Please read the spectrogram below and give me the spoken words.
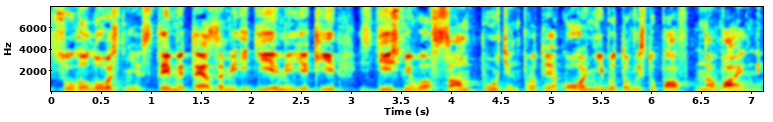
суголосні з тими тезами і діями, які здійснював сам Путін, проти якого нібито виступав Навальний.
